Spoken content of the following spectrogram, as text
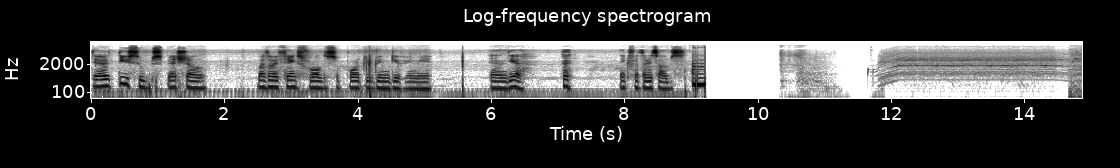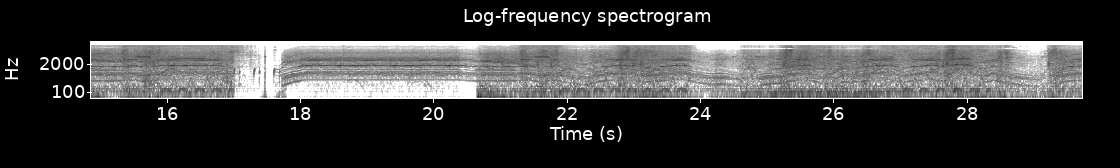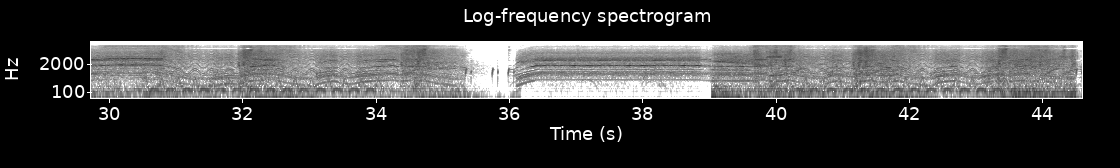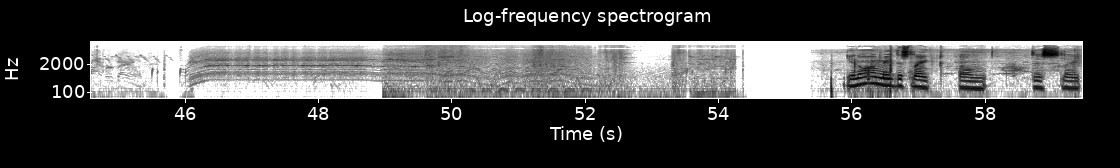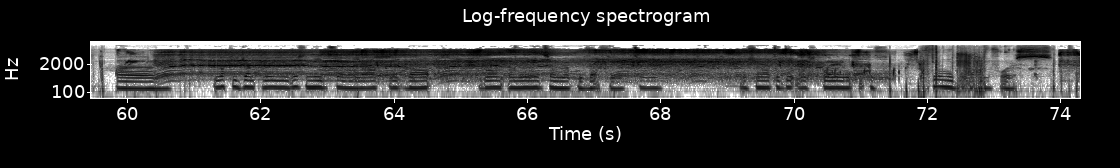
30 sub special. By the way, thanks for all the support you've been giving me. And yeah, thanks for 30 subs. You know, I made this like, um, this like, um, lucky jump here. You just need some rock like that. Boom, and you need some rock with that here too. Make sure not to get your spoiler because you do need the downforce.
